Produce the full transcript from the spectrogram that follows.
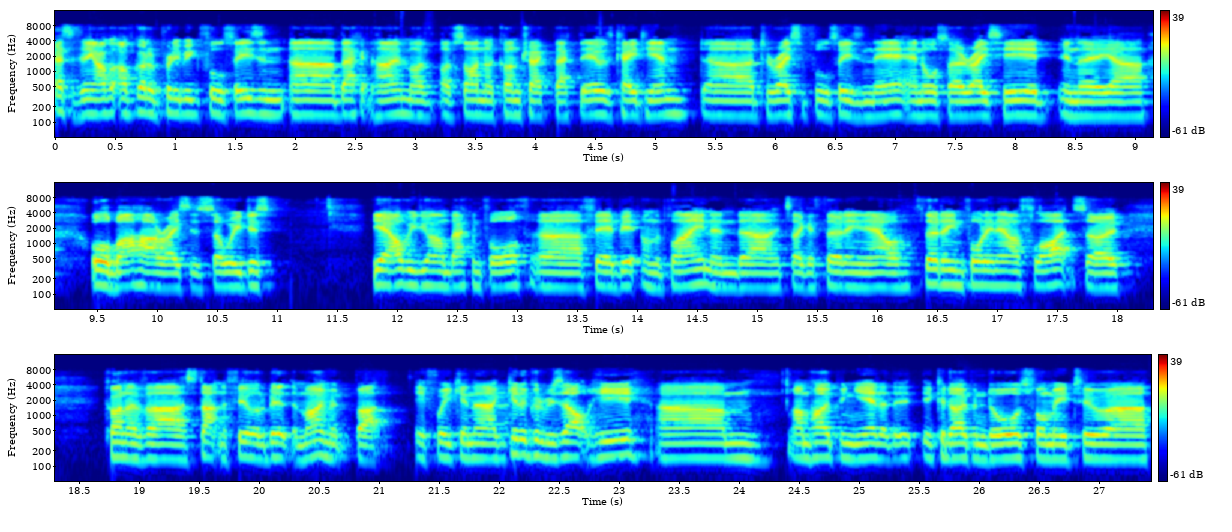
that's the thing. I've, I've got a pretty big full season uh, back at home. I've, I've signed a contract back there with KTM uh, to race a full season there, and also race here in the uh, all Baja races. So we just yeah, I'll be going back and forth uh, a fair bit on the plane, and uh, it's like a 13 hour, 13, 14 hour flight. So, kind of uh, starting to feel it a bit at the moment. But if we can get a good result here, um, I'm hoping, yeah, that it, it could open doors for me to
